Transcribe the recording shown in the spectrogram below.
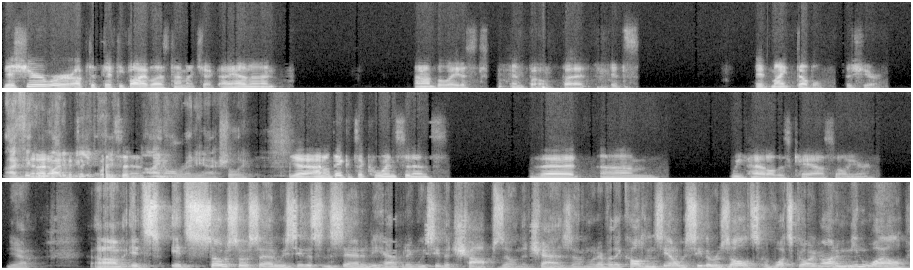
This year, we're up to 55 last time I checked. I haven't, I don't have the latest info, but it's it might double this year. I think and we I might have been at 59 already, actually. Yeah, I don't think it's a coincidence that um, we've had all this chaos all year. Yeah. Um, it's it's so so sad. We see this insanity happening. We see the chop zone, the Chaz zone, whatever they called it in Seattle. We see the results of what's going on. And meanwhile,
